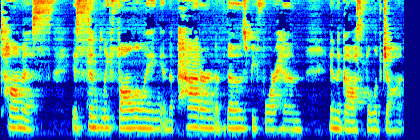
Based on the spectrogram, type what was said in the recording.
Thomas is simply following in the pattern of those before him in the Gospel of John.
